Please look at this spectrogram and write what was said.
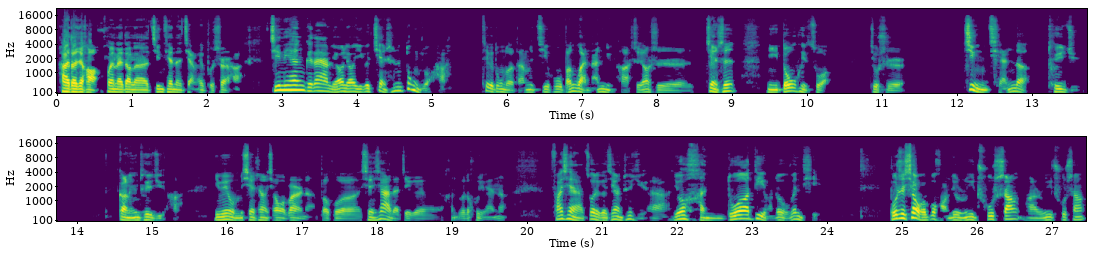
嗨，大家好，欢迎来到了今天的减肥不是哈。今天给大家聊聊一个健身的动作哈。这个动作咱们几乎甭管男女哈，只要是健身，你都会做，就是颈前的推举。杠铃推举哈，因为我们线上小伙伴呢，包括线下的这个很多的会员呢，发现啊，做这个肩上推举啊，有很多地方都有问题，不是效果不好，就容易出伤啊，容易出伤。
